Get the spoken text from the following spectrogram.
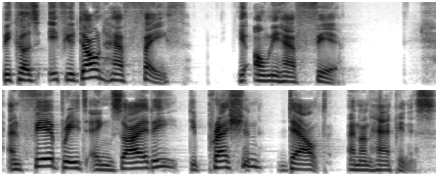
Because if you don't have faith, you only have fear. And fear breeds anxiety, depression, doubt, and unhappiness.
